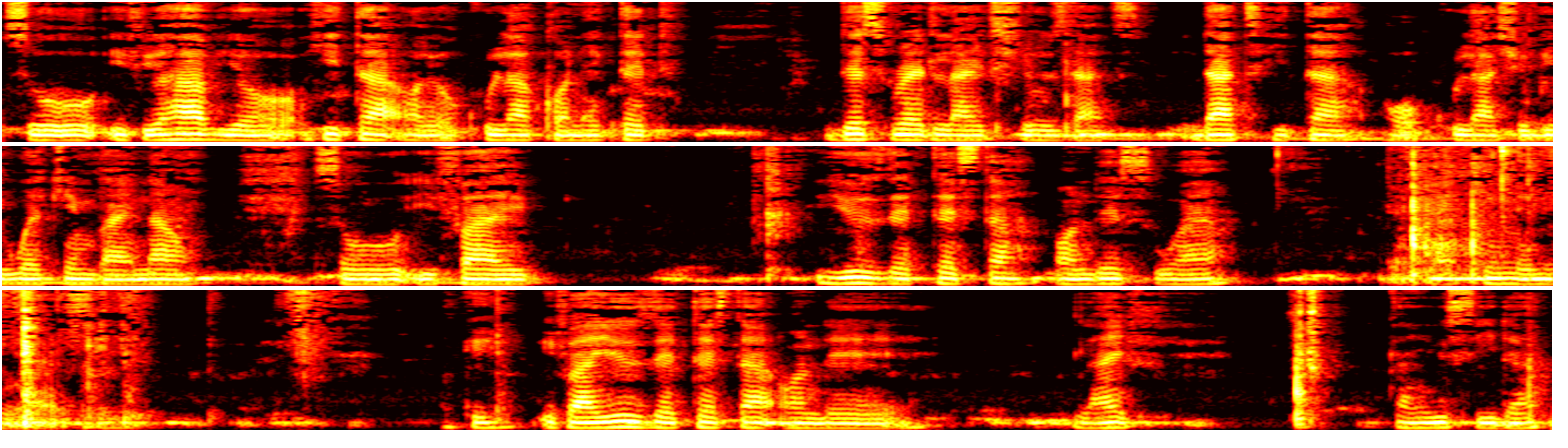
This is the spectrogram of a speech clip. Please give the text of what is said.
So if you have your heater or your cooler connected this red light shows that that heater or cooler should be working by now. So if I use the tester on this wire wires okay if I use the tester on the live can you see that?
